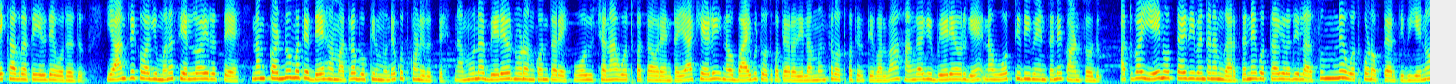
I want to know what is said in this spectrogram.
ಏಕಾಗ್ರತೆ ಇಲ್ಲದೆ ಓದೋದು. ಯಾಂತ್ರಿಕವಾಗಿ ಮನಸ್ಸು ಎಲ್ಲೋ ಇರುತ್ತೆ ನಮ್ಮ ಕಣ್ಣು ಮತ್ತು ದೇಹ ಮಾತ್ರ ಬುಕ್ಕಿನ ಮುಂದೆ ಕುತ್ಕೊಂಡಿರುತ್ತೆ. ನಮ್ಮನ್ನ ಬೇರೆಯವ್ರು ನೋಡಿ ಅನ್ಕೊಂತಾರೆ, ಓ ಇವ್ರು ಚೆನ್ನಾಗಿ ಓದ್ಕೋತಾವ್ರೆ ಅಂತ. ಯಾಕೆ ಹೇಳಿ? ನಾವು ಬಾಯ್ಬಿಟ್ಟು ಓದ್ಕೋತಾ ಇರೋದಿಲ್ಲ ಮನಸ್ಸಲ್ಲಿ ಓದ್ಕೊತಿರ್ತೀವಲ್ವಾ? ಹಾಗಾಗಿ ಬೇರೆಯವ್ರಿಗೆ ನಾವು ಓದ್ತಿದ್ದೀವಿ ಅಂತಲೇ ಕಾಣಿಸೋದು. ಅಥವಾ ಏನು ಓದ್ತಾ ಇದ್ದೀವಿ ಅಂತ ನಮ್ಗೆ ಅರ್ಥನೇ ಗೊತ್ತಾಗಿರೋದಿಲ್ಲ. ಸುಮ್ಮನೆ ಓದ್ಕೊಂಡು ಹೋಗ್ತಾ ಇರ್ತೀವಿ. ಏನೋ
